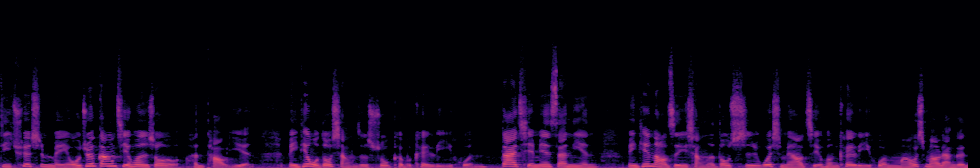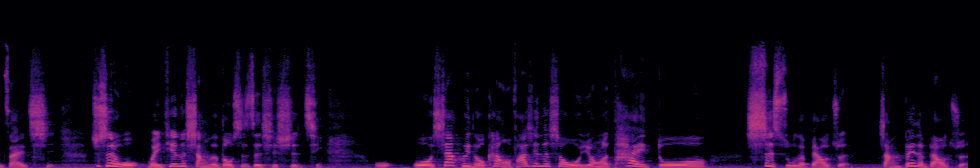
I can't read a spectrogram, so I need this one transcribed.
的确是没有，我觉得刚结婚的时候很讨厌，每天我都想着说可不可以离婚。大概前面三年，每天脑子里想的都是为什么要结婚，可以离婚吗？为什么要两个人在一起？就是我每天都想的都是这些事情。我我现在回头看，我发现那时候我用了太多世俗的标准、长辈的标准，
